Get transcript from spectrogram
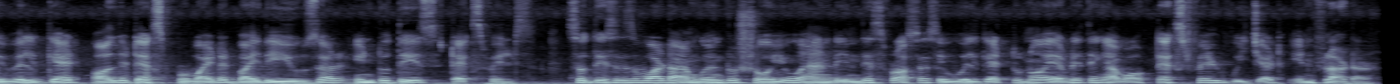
we will get all the text provided by the user into these text fields so this is what I am going to show you and in this process you will get to know everything about text field widget in Flutter.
